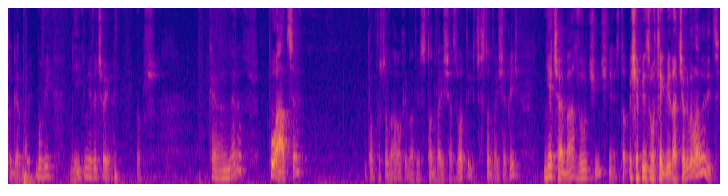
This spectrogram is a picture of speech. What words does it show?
do gęby. Mówi, nikt nie wyczuje. Dobrze. Kelner, płacę. Tam kosztowało chyba wiesz, 120 zł czy 125. Nie trzeba zwrócić, nie, 125 zł mnie naciągnął, ale nic.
